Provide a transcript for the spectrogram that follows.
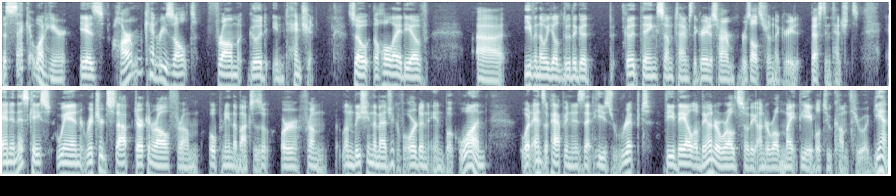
The second one here is harm can result from good intention. So the whole idea of uh, even though you'll do the good good thing, sometimes the greatest harm results from the great best intentions. And in this case, when Richard stopped Darken Rahl from opening the boxes of, or from unleashing the magic of Orden in book one, what ends up happening is that he's ripped the veil of the underworld so the underworld might be able to come through again.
